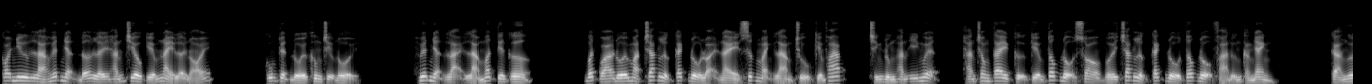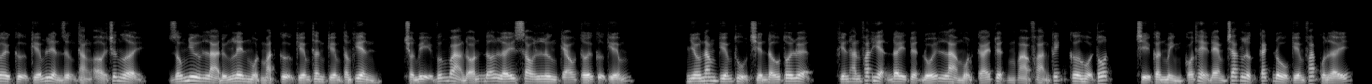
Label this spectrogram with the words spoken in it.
Coi như là huyết nhận đỡ lấy hắn chiêu kiếm này lời nói, cũng tuyệt đối không chịu nổi. Huyết nhận lại là mất tiên cơ. Bất quá đối mặt chắc lực cách đồ loại này sức mạnh làm chủ kiếm pháp, chính đúng hắn ý nguyện hắn trong tay cự kiếm tốc độ so với chắc lực cách đồ tốc độ phản ứng càng nhanh. Cả người cự kiếm liền dựng thẳng ở trước người, giống như là đứng lên một mặt cự kiếm thân kiếm tấm khiên, chuẩn bị vững vàng đón đỡ lấy sau lưng kéo tới cự kiếm. Nhiều năm kiếm thủ chiến đấu tôi luyện, khiến hắn phát hiện đây tuyệt đối là một cái tuyệt mà phản kích cơ hội tốt, chỉ cần mình có thể đem chắc lực cách đồ kiếm pháp của lấy,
